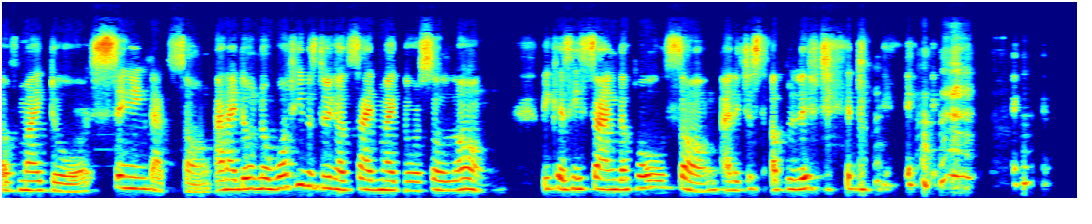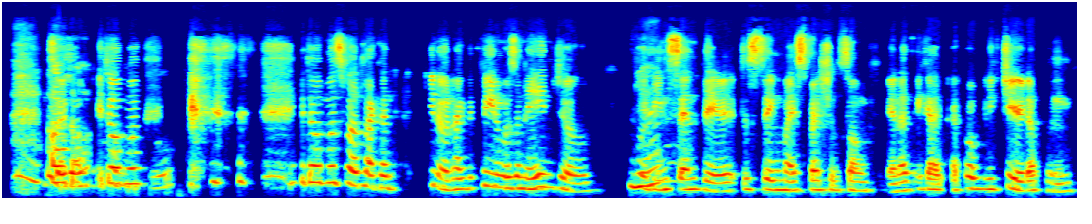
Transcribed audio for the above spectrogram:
of my door singing that song, and I don't know what he was doing outside my door so long because he sang the whole song and it just uplifted me. so it, oh, it almost it almost felt like a you know like the cleaner was an angel who yeah. had been sent there to sing my special song for me. And I think I, I probably cheered up and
